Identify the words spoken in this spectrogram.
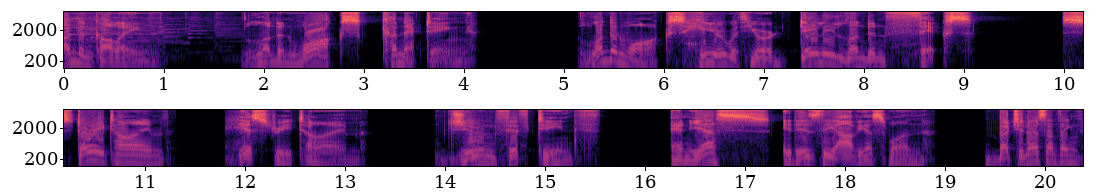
London Calling. London Walks Connecting. London Walks here with your daily London fix. Story time, history time. June 15th. And yes, it is the obvious one. But you know something?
